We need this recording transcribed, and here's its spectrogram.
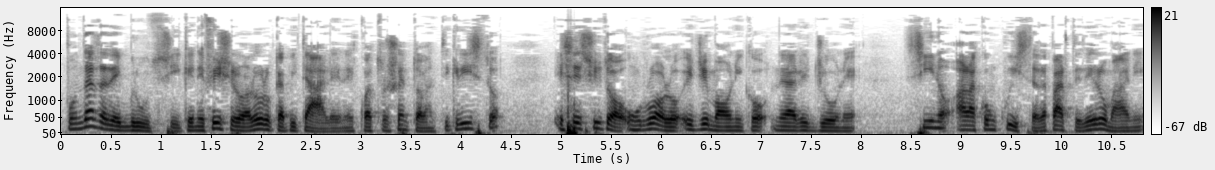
Fondata dai Bruzzi, che ne fecero la loro capitale nel 400 a.C., esercitò un ruolo egemonico nella regione sino alla conquista da parte dei Romani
